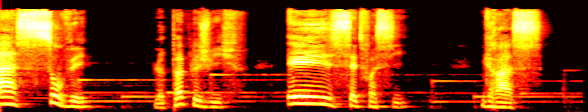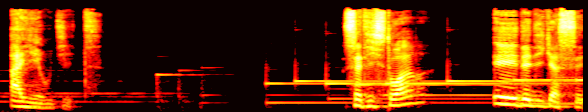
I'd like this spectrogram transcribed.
a sauvé le peuple juif et cette fois-ci, grâce à Yehudit. Cette histoire est dédicacée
